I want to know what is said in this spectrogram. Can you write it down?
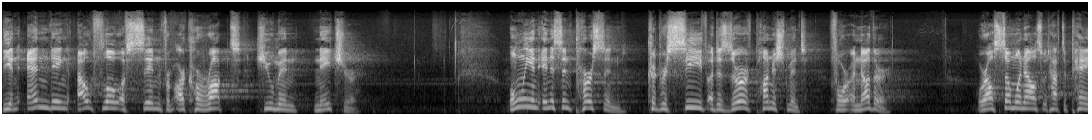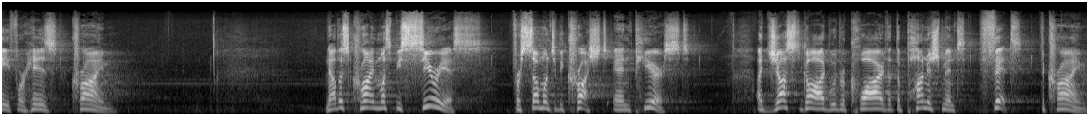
the unending outflow of sin from our corrupt human nature. Only an innocent person could receive a deserved punishment for another, or else someone else would have to pay for his crime. Now, this crime must be serious for someone to be crushed and pierced. A just God would require that the punishment fit the crime.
